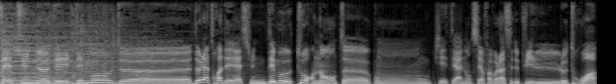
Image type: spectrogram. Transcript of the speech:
C'est une des démos de euh, de la 3DS, une démo tournante euh, qu'on qui a été annoncée. Enfin voilà, c'est depuis le 3,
